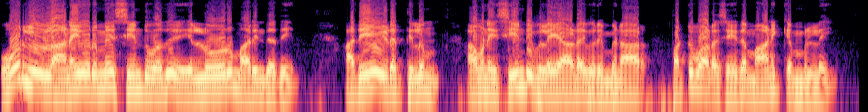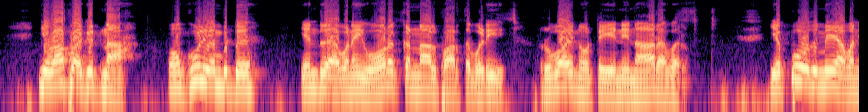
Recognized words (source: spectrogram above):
ஊரில் உள்ள அனைவருமே சீண்டுவது எல்லோரும் அறிந்ததே. அதே இடத்திலும் அவனை சீண்டி விளையாட விரும்பினார். பட்டுவாடை செய்த மாணிக்கம் பிள்ளை இங்கே வாப்பா கிட்னா உன் கூலி எம்பிட்டு? என்று அவனை ஓரக்கண்ணால் பார்த்தபடி ரூபாய் நோட்டை எண்ணினார் அவர். எப்போதுமே அவன்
